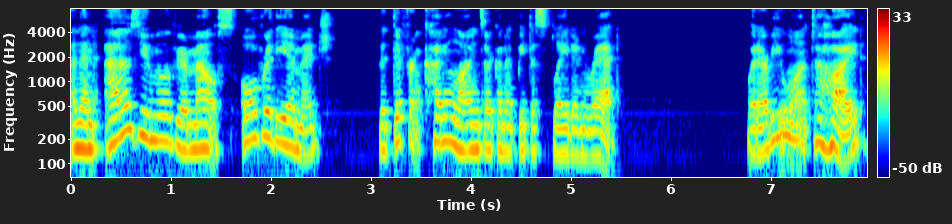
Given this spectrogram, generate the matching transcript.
and then as you move your mouse over the image, the different cutting lines are going to be displayed in red. Whatever you want to hide,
